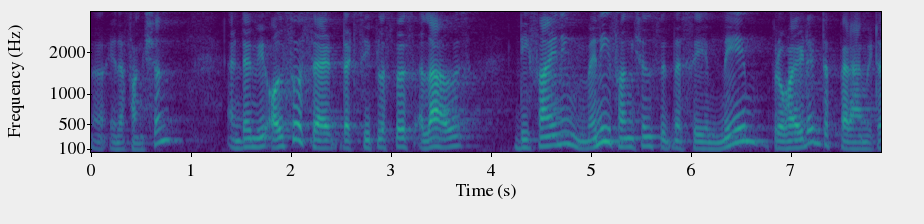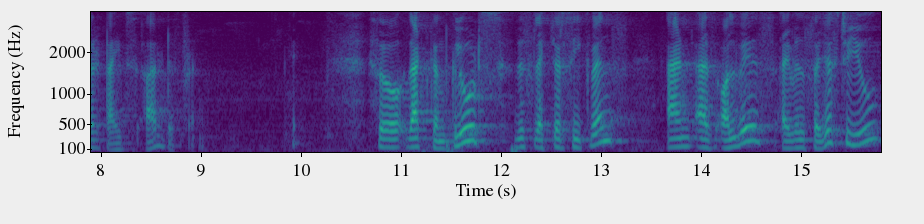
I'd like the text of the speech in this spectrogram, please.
uh, in a function and then we also said that C++ allows defining many functions with the same name provided the parameter types are different. So that concludes this lecture sequence And as always I will suggest to you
